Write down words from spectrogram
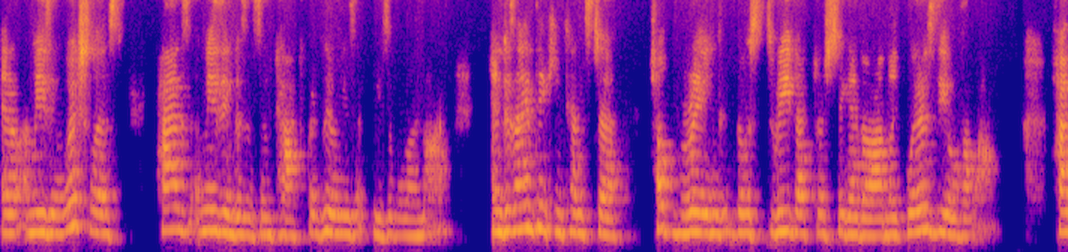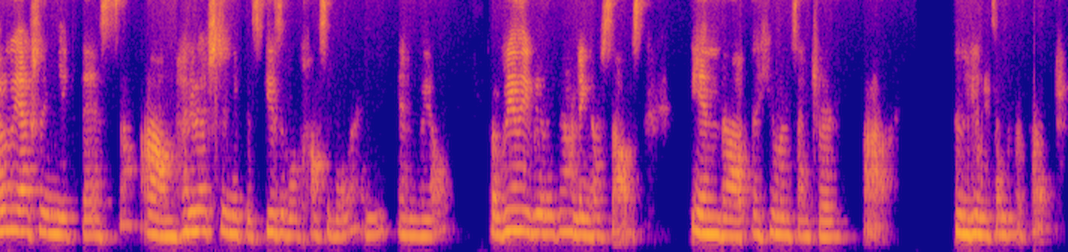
an amazing wish list has amazing business impact, but really is it feasible or not? And design thinking tends to help bring those three vectors together on like, where's the overlap? How do we actually make this, um, how do we actually make this feasible, possible, and, and real? but really, really grounding ourselves in the, the human-centered uh, in the human-centered approach.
